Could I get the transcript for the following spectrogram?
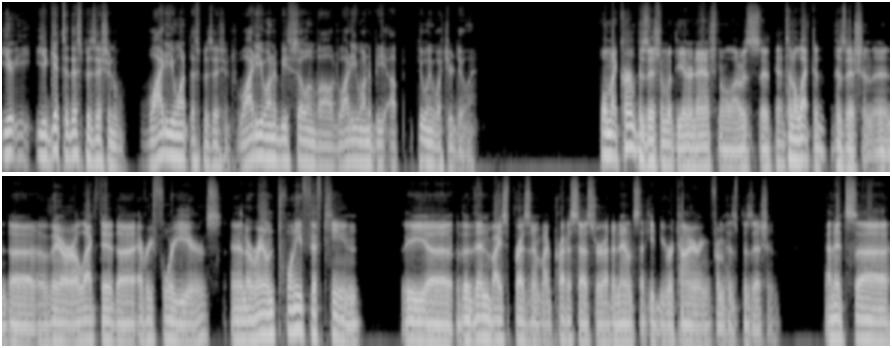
you you get to this position. Why do you want this position? Why do you want to be so involved? Why do you want to be up doing what you're doing? Well, my current position with the international, I was it's an elected position, and uh, they are elected uh, every four years. And around 2015, the uh, the then vice president, my predecessor, had announced that he'd be retiring from his position, and it's uh,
